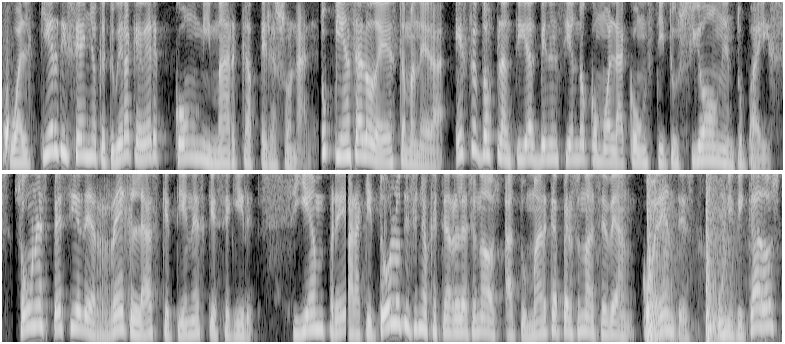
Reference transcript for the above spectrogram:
cualquier diseño que tuviera que ver con mi marca personal. Tú piénsalo de esta manera. Estas dos plantillas vienen siendo como la constitución en tu país. Son una especie de reglas que tienes que seguir siempre para que todos los diseños que estén relacionados a tu marca personal se vean coherentes, unificados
